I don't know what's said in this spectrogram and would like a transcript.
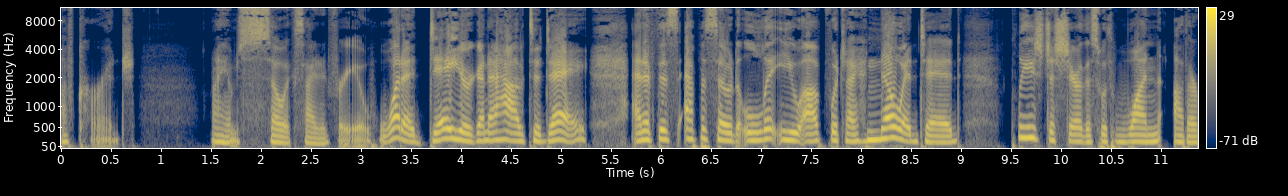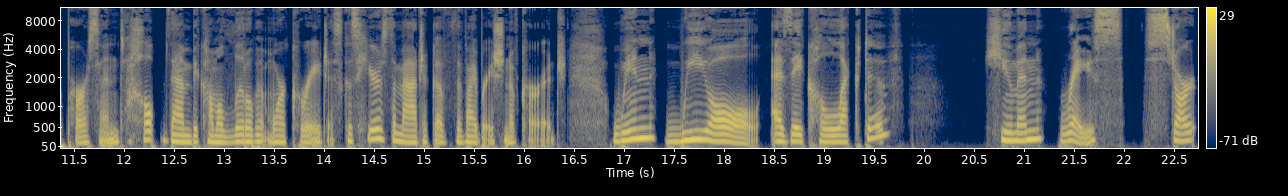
of courage. I am so excited for you. What a day you're going to have today. And if this episode lit you up, which I know it did, please just share this with one other person to help them become a little bit more courageous. Because here's the magic of the vibration of courage. When we all, as a collective human race, start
